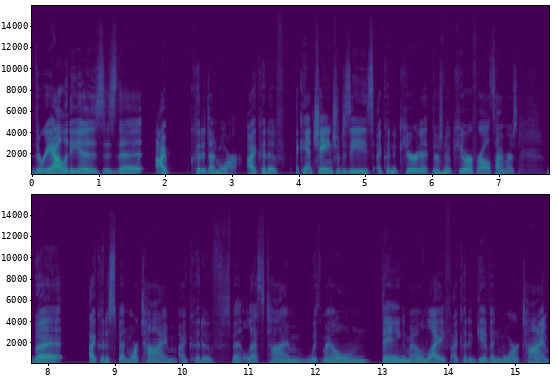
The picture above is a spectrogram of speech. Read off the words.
the reality is is that I could have done more. I could have I can't change a disease. I couldn't have cured it. There's mm-hmm. no cure for Alzheimer's, but I could have spent more time. I could have spent less time with my own thing and my own life. I could have given more time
